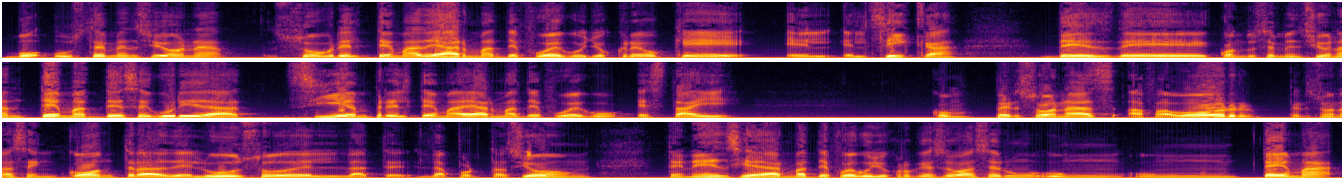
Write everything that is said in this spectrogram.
Usted menciona sobre el tema de armas de fuego. Yo creo que el, el Zika, desde cuando se mencionan temas de seguridad, siempre el tema de armas de fuego está ahí con personas a favor, personas en contra del uso de la, aportación, tenencia de armas de fuego. Yo creo que eso va a ser un, tema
